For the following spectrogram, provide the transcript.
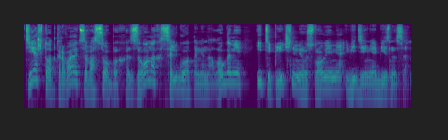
те, что открываются в особых зонах с льготными налогами и тепличными условиями ведения бизнеса.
